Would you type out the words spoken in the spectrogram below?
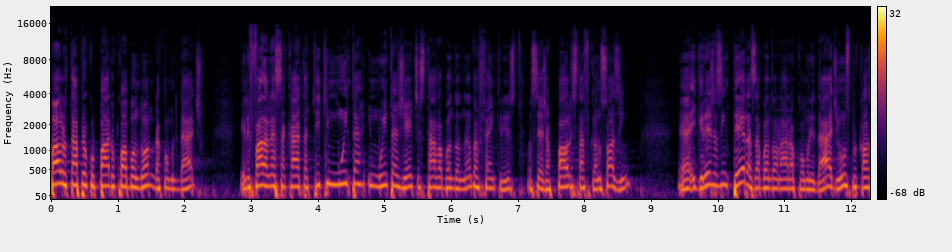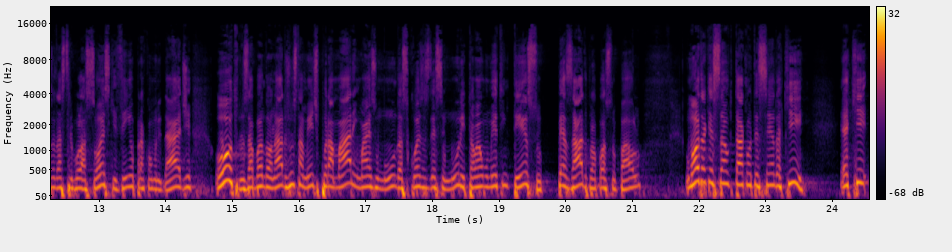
Paulo está preocupado com o abandono da comunidade. Ele fala nessa carta aqui que muita e muita gente estava abandonando a fé em Cristo. Ou seja, Paulo está ficando sozinho. É, igrejas inteiras abandonaram a comunidade, uns por causa das tribulações que vinham para a comunidade, outros abandonaram justamente por amarem mais o mundo, as coisas desse mundo. Então é um momento intenso, pesado para o apóstolo Paulo. Uma outra questão que está acontecendo aqui é que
